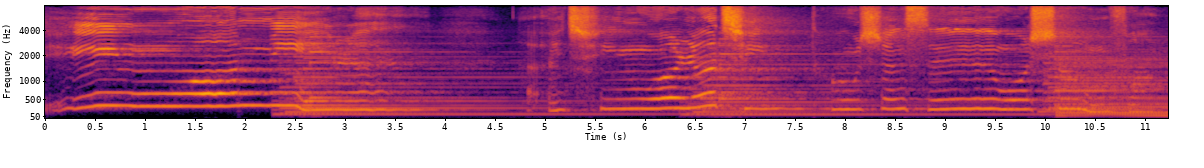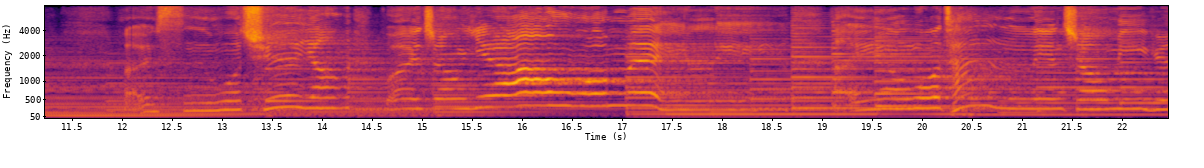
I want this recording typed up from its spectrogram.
情我迷人，爱情我热情投身，似我盛放，爱似我缺氧，乖张要我美丽，还要我贪恋着迷，愿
